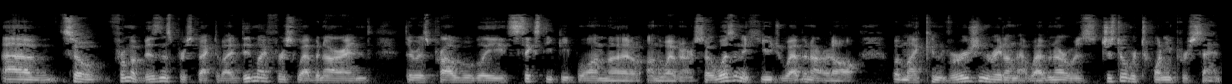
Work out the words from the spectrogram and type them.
Um, so from a business perspective, I did my first webinar and there was probably 60 people on the, on the webinar. So it wasn't a huge webinar at all, but my conversion rate on that webinar was just over 20%.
